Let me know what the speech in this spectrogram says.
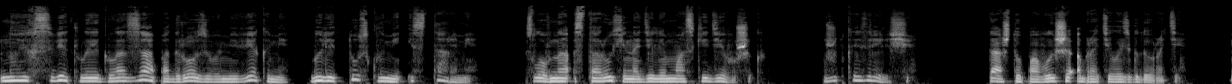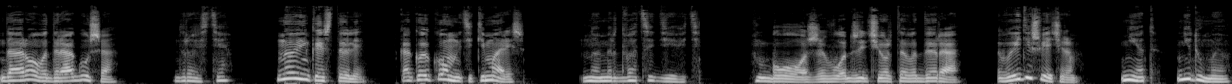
Но их светлые глаза под розовыми веками были тусклыми и старыми, словно старухи надели маски девушек. Жуткое зрелище. Та, что повыше, обратилась к Дороти. «Здорово, дорогуша!» «Здрасте». «Новенькая, что ли? В какой комнате кимаришь?» «Номер двадцать девять». «Боже, вот же чёртова дыра! Выйдешь вечером?» «Нет, не думаю»,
